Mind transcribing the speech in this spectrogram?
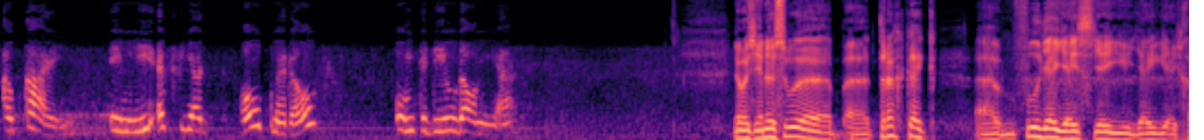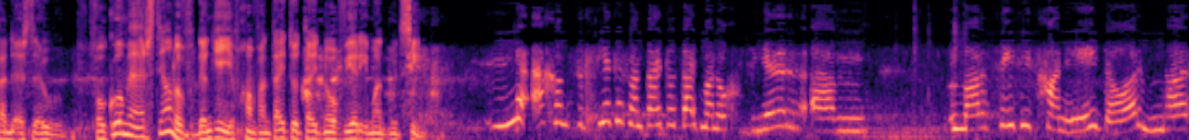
oukei okay. en hier is vir jou hulpmiddels om te deel daarmee. Nou as jy nou so uh, terugkyk, ehm um, voel jy jy's jy jy jy gaan is nou volkome herstel of dink jy jy gaan van tyd tot tyd nog weer iemand moet sien? Seker van tyd tot tyd maar nog weer ehm um, maar sessies gaan hê daar, maar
